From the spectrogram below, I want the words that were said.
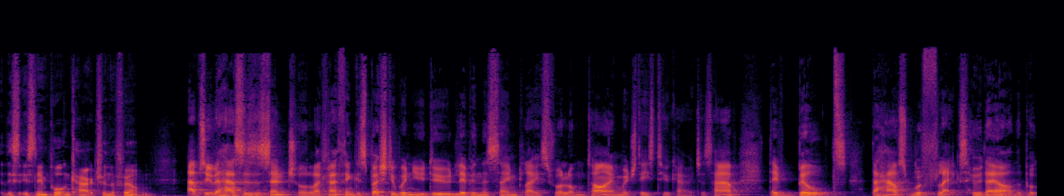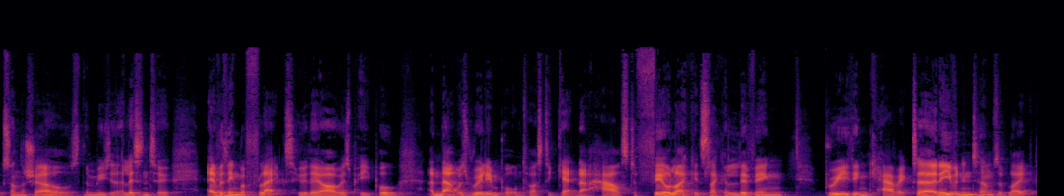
it's, it's an important character in the film. Absolutely, the house is essential. Like I think, especially when you do live in the same place for a long time, which these two characters have, they've built the house reflects who they are. The books on the shelves, the music they listen to, everything reflects who they are as people. And that was really important to us to get that house to feel like it's like a living, breathing character. And even in terms of like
